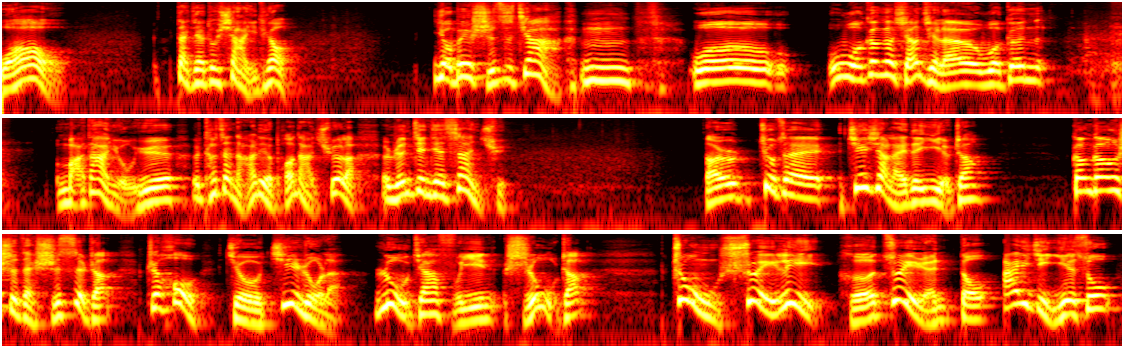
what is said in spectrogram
哇哦，大家都吓一跳。要背十字架？嗯，我我刚刚想起来，我跟马大有约，他在哪里？跑哪去了？人渐渐散去。而就在接下来的一章，刚刚是在十四章之后，就进入了路加福音十五章，众税吏和罪人都挨近耶稣，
